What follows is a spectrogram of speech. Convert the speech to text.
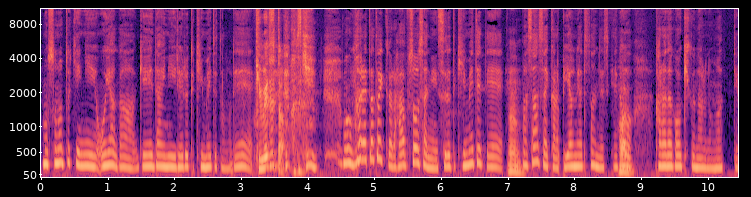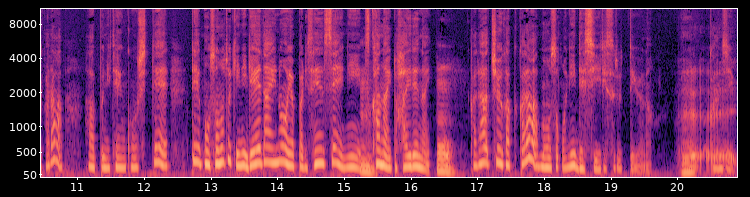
もうその時に親が芸大に入れるって決めてたので決めてた？もう生まれた時からハープ奏者にするって決めてて、うん。まあ、3歳からピアノやってたんですけど、はい。体が大きくなるのもあってからハープに転校してでもうその時に芸大のやっぱり先生につかないと入れないから、中学からもうそこに弟子入りするっていうような感じ。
